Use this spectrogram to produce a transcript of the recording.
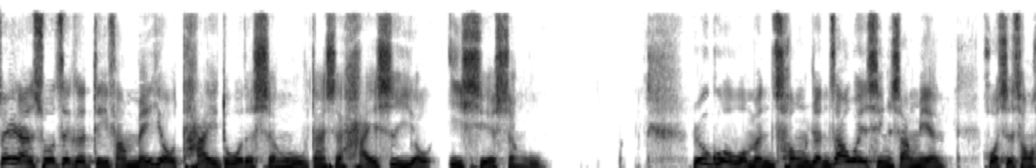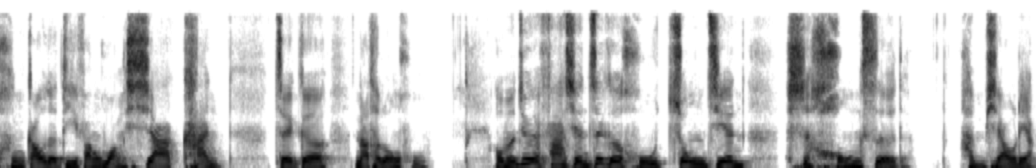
虽然说这个地方没有太多的生物，但是还是有一些生物。如果我们从人造卫星上面，或是从很高的地方往下看这个纳特龙湖，我们就会发现这个湖中间是红色的，很漂亮。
